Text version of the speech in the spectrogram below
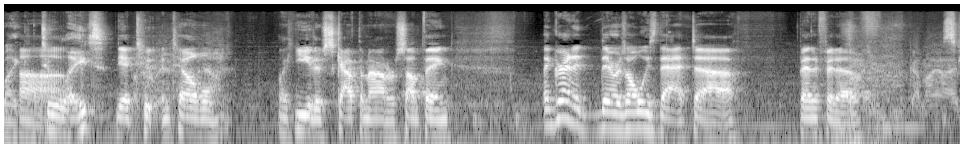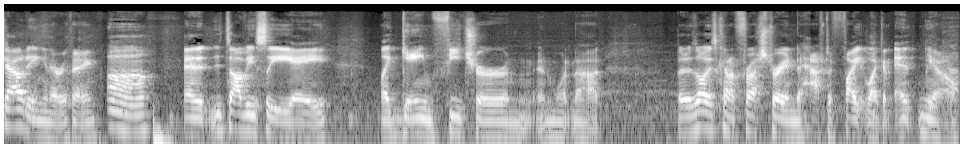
like Uh, too late. yeah to, until like you either scout them out or something. And granted, there was always that uh, benefit of Got my eyes scouting and everything. Uh, huh. and it, it's obviously a like game feature and, and whatnot. But it's always kind of frustrating to have to fight like an you know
